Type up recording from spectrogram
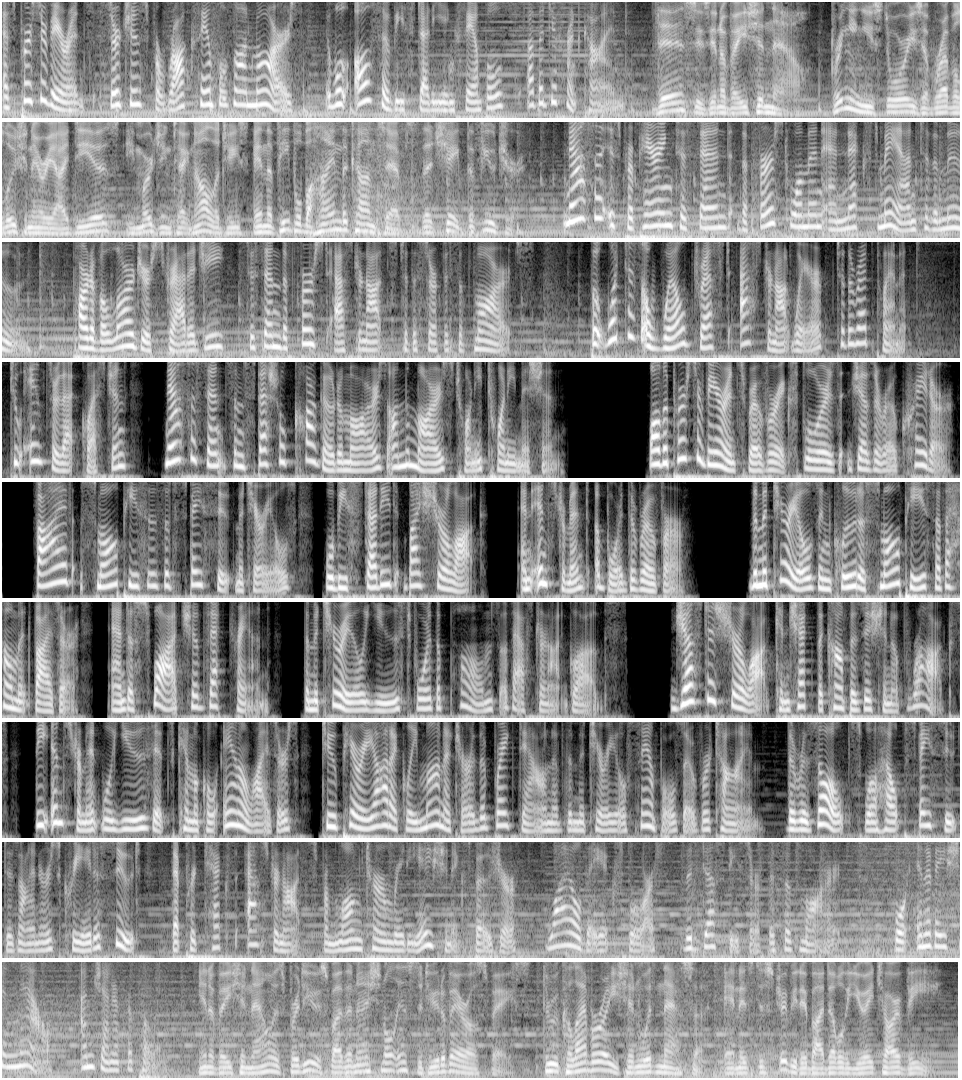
As Perseverance searches for rock samples on Mars, it will also be studying samples of a different kind. This is Innovation Now, bringing you stories of revolutionary ideas, emerging technologies, and the people behind the concepts that shape the future. NASA is preparing to send the first woman and next man to the moon, part of a larger strategy to send the first astronauts to the surface of Mars. But what does a well dressed astronaut wear to the red planet? To answer that question, NASA sent some special cargo to Mars on the Mars 2020 mission. While the Perseverance rover explores Jezero Crater, five small pieces of spacesuit materials will be studied by SHERLOC, an instrument aboard the rover. The materials include a small piece of a helmet visor and a swatch of Vectran, the material used for the palms of astronaut gloves. Just as SHERLOC can check the composition of rocks, the instrument will use its chemical analyzers to periodically monitor the breakdown of the material samples over time. The results will help spacesuit designers create a suit that protects astronauts from long term radiation exposure while they explore the dusty surface of Mars. For Innovation Now, I'm Jennifer Pulley. Innovation Now is produced by the National Institute of Aerospace through collaboration with NASA and is distributed by WHRV.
